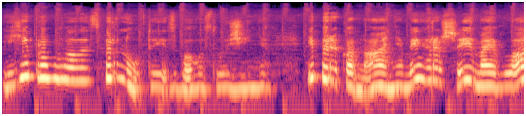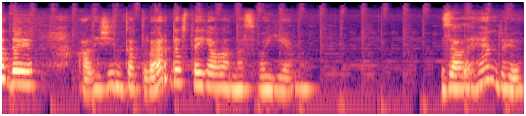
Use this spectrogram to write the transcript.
Її пробували звернути з богослужіння і переконанням, і грошима, і владою, але жінка твердо стояла на своєму. За легендою,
